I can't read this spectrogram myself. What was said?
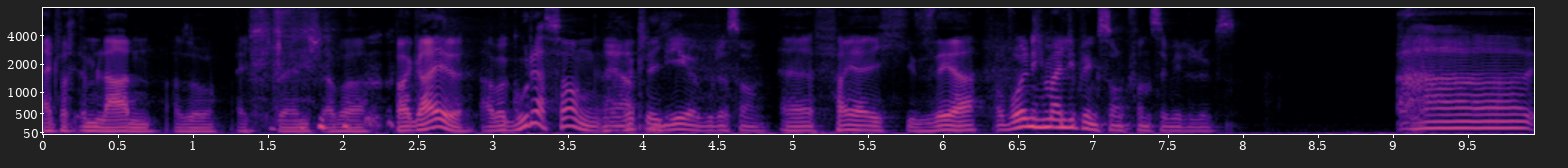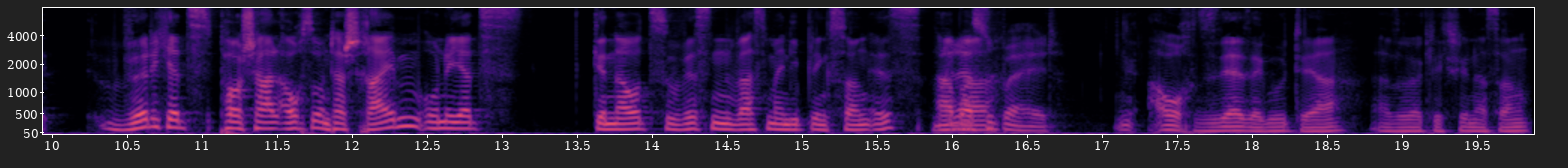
Einfach im Laden. Also echt strange, aber war geil. Aber guter Song. Ja, Wirklich mega guter Song. äh, feiere ich sehr. Obwohl nicht mein Lieblingssong von Sammy Deluxe. Äh, würde ich jetzt pauschal auch so unterschreiben, ohne jetzt genau zu wissen, was mein Lieblingssong ist. Aber Aber der Superheld. auch sehr, sehr gut, ja. Also wirklich schöner Song.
